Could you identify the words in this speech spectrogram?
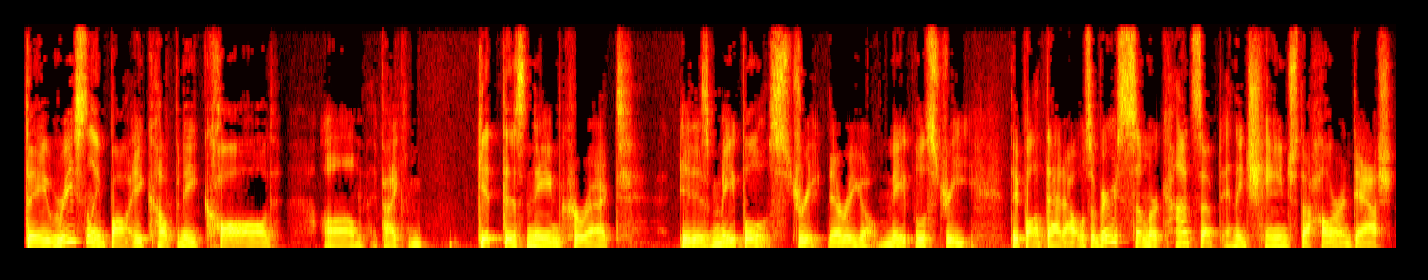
They recently bought a company called, um, if I can get this name correct, it is Maple Street. There we go, Maple Street. They bought that out. It was a very similar concept, and they changed the Holler and Dash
